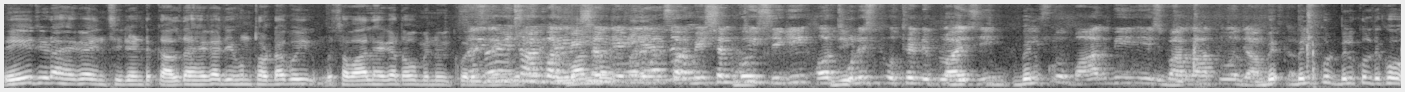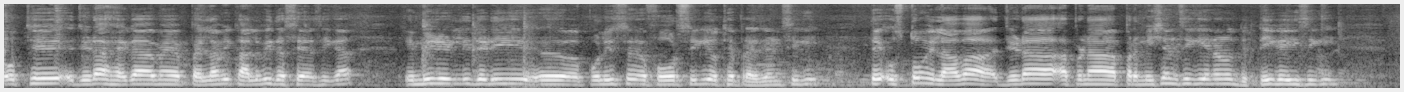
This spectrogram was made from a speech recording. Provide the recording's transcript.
ਇਹ ਜਿਹੜਾ ਹੈਗਾ ਇਨਸੀਡੈਂਟ ਕੱਲ ਦਾ ਹੈਗਾ ਜੇ ਹੁਣ ਤੁਹਾਡਾ ਕੋਈ ਸਵਾਲ ਹੈਗਾ ਤਾਂ ਉਹ ਮੈਨੂੰ ਇੱਕ ਵਾਰੀ ਪਰਮਿਸ਼ਨ ਜਿਹੜੀ ਹੈ ਪਰਮਿਸ਼ਨ ਕੋਈ ਸੀਗੀ ਔਰ। ਪੁਲਿਸ ਉੱਥੇ ਡਿਪਲੋਏ ਸੀ? ਉਸ ਬਿਲਕੁਲ। ਤੋਂ ਬਾਅਦ ਵੀ ਇਸ ਵਾਰਦਾਤ ਨੂੰ ਅੰਜਾਮ ਬਿਲਕੁਲ ਬਿਲਕੁਲ ਦੇਖੋ ਉੱਥੇ ਜਿਹੜਾ ਹੈਗਾ ਮੈਂ ਪਹਿਲਾਂ ਵੀ ਕੱਲ ਵੀ ਦੱਸਿਆ ਸੀਗਾ ਇਮੀਡੀਏਟਲੀ ਜਿਹੜੀ ਪੁਲਿਸ ਫੋਰਸ ਸੀਗੀ ਉੱਥੇ ਪ੍ਰੈਜ਼ੈਂਟ ਸੀਗੀ। ਤੇ ਉਸ ਤੋਂ ਇਲਾਵਾ ਜਿਹੜਾ ਆਪਣਾ ਪਰਮਿਸ਼ਨ ਸੀਗੀ ਇਹਨਾਂ ਨੂੰ ਦਿੱਤੀ ਗਈ ਸੀਗੀ।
